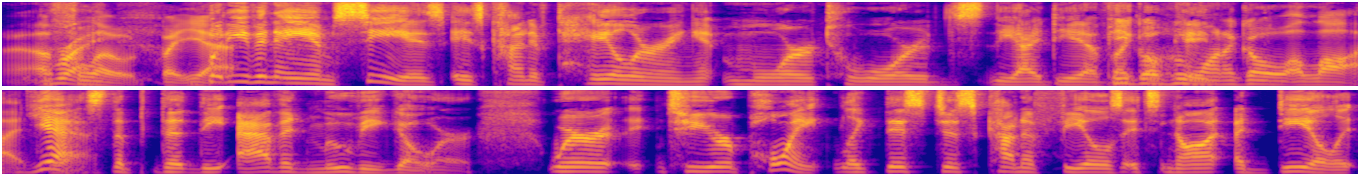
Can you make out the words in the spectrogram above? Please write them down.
afloat. Right. But yeah, but even AMC is is kind of tailoring it more towards the idea of people like, okay, who want to go a lot. Yes, yeah. the, the the avid moviegoer. Where to your point, like this just kind of feels it's not a deal; it,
